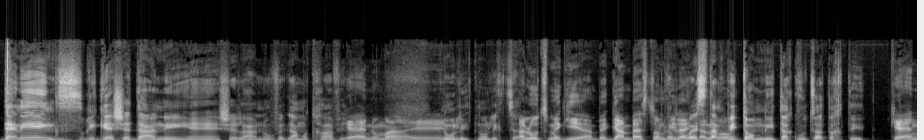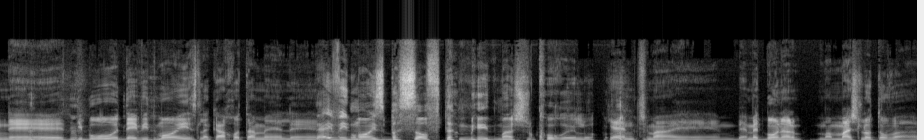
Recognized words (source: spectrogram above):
דני אינגס ריגש את דני uh, שלנו, וגם אותך, אביר. כן, נו מה, אה, תנו לי, תנו לי קצת. חלוץ מגיע, וגם באסטון גם וילה הייתה ווסטהאם לו... פתאום נהייתה קבוצה תחתית. כן, אה, דיברו, דיוויד מויס לקח אותם אה, ל... דיוויד מויס בסוף תמיד משהו קורה לו. כן, תשמע, אה, באמת בעונה ממש לא טובה,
